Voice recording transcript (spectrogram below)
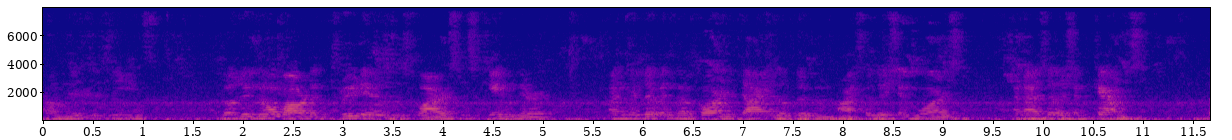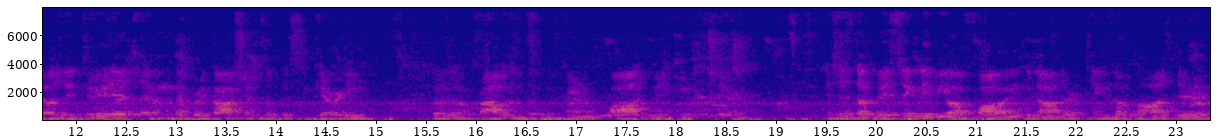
from this disease because we know about in three days this virus came there and we live in the quarantines of the isolation wards and isolation camps. Those three days living the precautions of the security, those are problems of the kind of laws making is there. This is the basically we are following the other things of laws there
